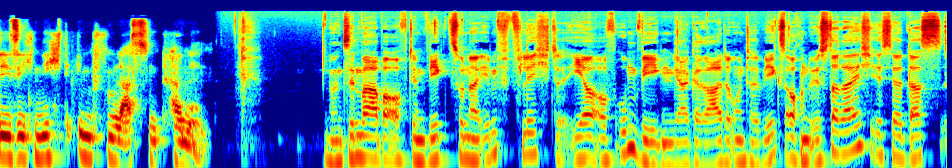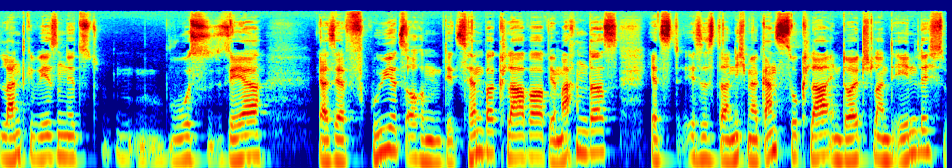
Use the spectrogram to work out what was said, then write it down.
die sich nicht impfen lassen können. Nun sind wir aber auf dem Weg zu einer Impfpflicht eher auf Umwegen ja gerade unterwegs. Auch in Österreich ist ja das Land gewesen jetzt, wo es sehr ja sehr früh jetzt auch im Dezember klar war, wir machen das. Jetzt ist es da nicht mehr ganz so klar. In Deutschland ähnlich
